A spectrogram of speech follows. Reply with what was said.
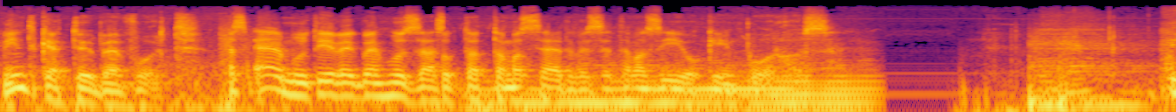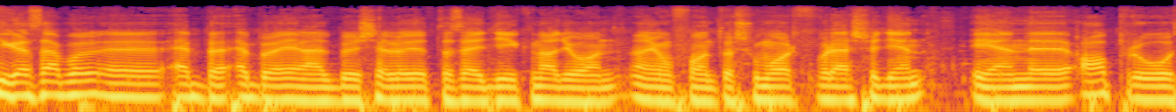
Mindkettőben volt. Az elmúlt években hozzászoktattam a szervezetem az iogénporhoz. Igazából ebből, ebből a jelentből is előjött az egyik nagyon, nagyon fontos humorforrás, hogy ilyen, ilyen apró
